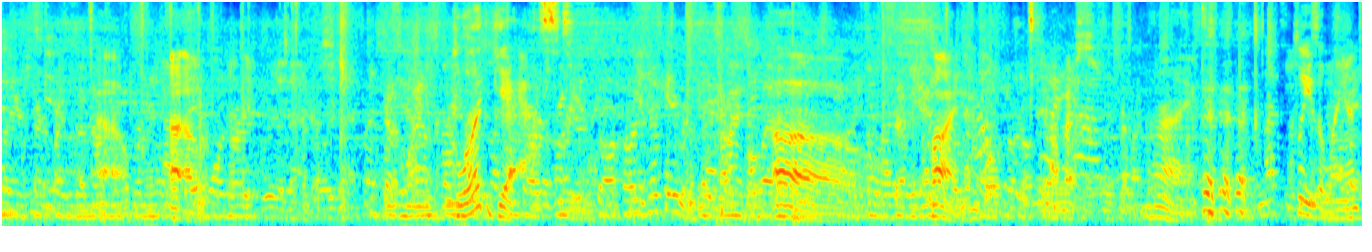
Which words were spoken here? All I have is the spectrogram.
million your starting prices are not Uh-oh. Uh-oh. It's got a minus three. Blood gas. Three draw card. Minus eleven. Oh, Seven. fun. Alright. Please, a land.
